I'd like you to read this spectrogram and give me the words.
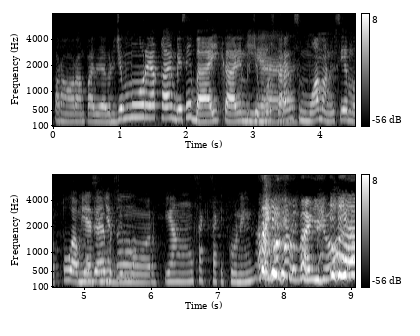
Orang-orang pada berjemur ya kan, biasanya baik kan yang berjemur Iya. sekarang semua manusia mau tua muda Biasanya tuh berjemur. yang sakit-sakit kuning sama bayi doang Iya,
